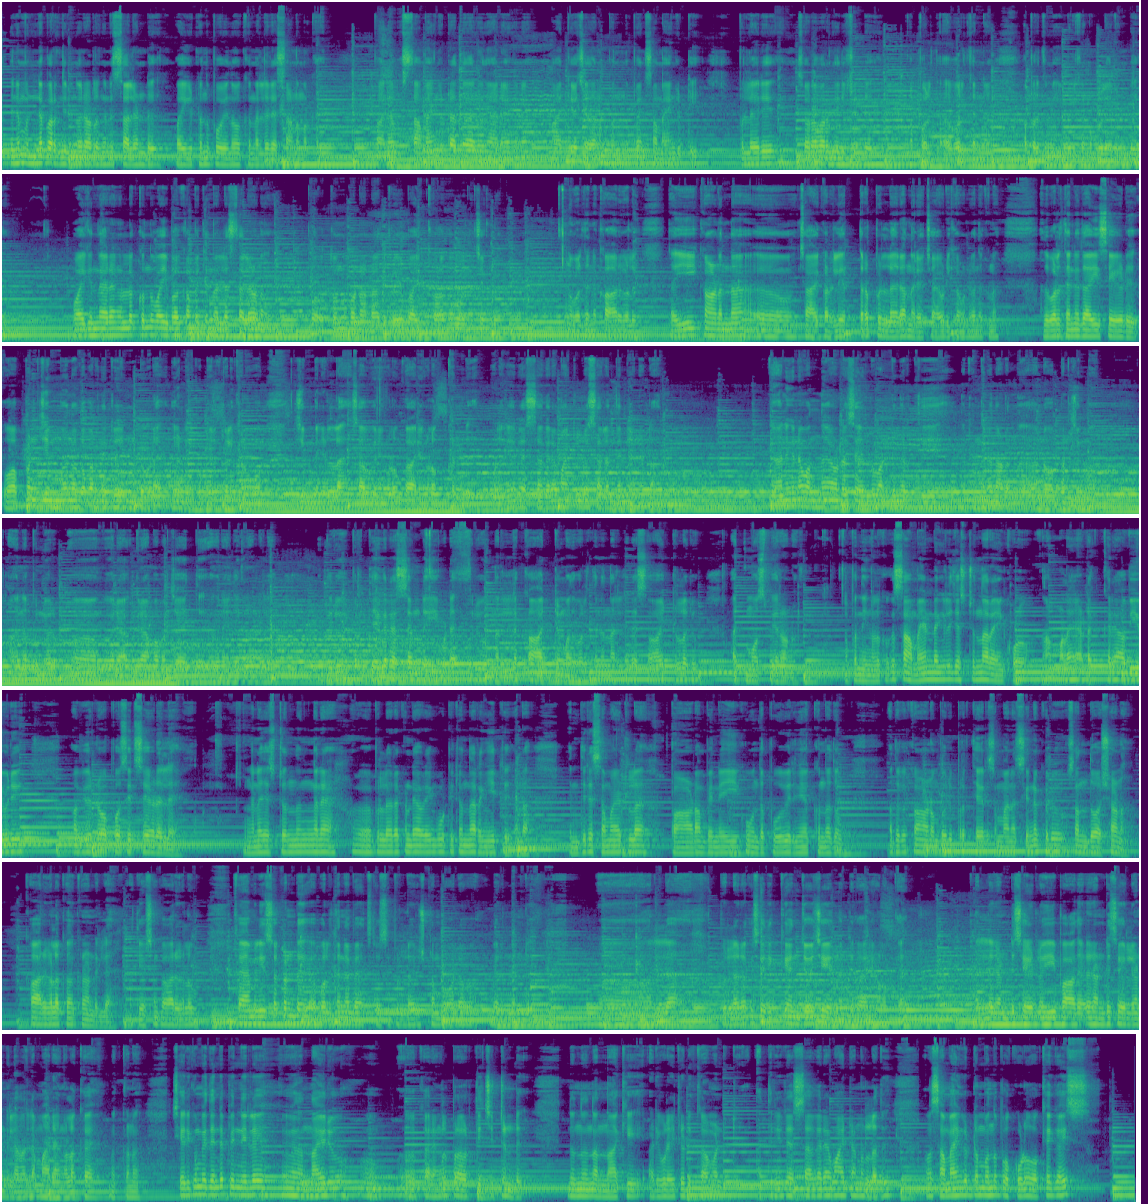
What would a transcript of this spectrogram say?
ഇതിന് മുന്നേ പറഞ്ഞിരുന്ന ഒരാൾ ഇങ്ങനെ സ്ഥലമുണ്ട് വൈകിട്ടൊന്ന് പോയി നോക്കുക നല്ല രസമാണെന്നൊക്കെ പല സമയം കിട്ടാത്ത കാര്യം ഞാൻ അങ്ങനെ മാറ്റി വെച്ചതാണ്. അപ്പം ഇന്നിപ്പോൾ അതിന് സമയം കിട്ടി. പിള്ളേർ ചൊറ പറഞ്ഞിരിക്കുന്നുണ്ട് അപ്പോൾ അതുപോലെ തന്നെ അപ്പുറത്ത് മീൻ വൈകുന്നേരങ്ങളിലൊക്കെ ഒന്ന് വൈബാക്കാൻ പറ്റിയ നല്ല സ്ഥലമാണ്. പുറത്തൊന്നും കൊണ്ടാണ്ട്. അത്രയും ബൈക്കുകളൊക്കെ പോകുന്ന അതുപോലെ തന്നെ കാറുകൾ ഈ കാണുന്ന ചായക്കടയിൽ എത്ര പിള്ളേരാണെന്നറിയോ ചായ കുടിക്കാൻ വേണ്ടി വന്നിരിക്കുന്നത് അതുപോലെ തന്നെ ഇതാ ഈ സൈഡ് ഓപ്പൺ ജിം എന്നൊക്കെ പറഞ്ഞിട്ട് ഉണ്ട് ഇവിടെ. ഇതുണ്ട് കുട്ടികൾക്ക് കളിക്കുമ്പോൾ ജിമ്മിനുള്ള സൗകര്യങ്ങളും കാര്യങ്ങളും ഒക്കെ ഉണ്ട്. വളരെ രസകരമായിട്ടുള്ളൊരു സ്ഥലം തന്നെയാണ് കേട്ടോ. ഞാനിങ്ങനെ വന്ന് അവിടെ സൈഡിൽ വണ്ടി നിർത്തി. ഇങ്ങനെ നടന്ന് അതുകൊണ്ട് ഓപ്പൺ ജിമ്മ് അങ്ങനെ പുന്നൂർ ഗ്രാമപഞ്ചായത്ത് അങ്ങനെ എഴുതിയിട്ടുണ്ടല്ലേ ഇതൊരു പ്രത്യേക രസമുണ്ട്. ഇവിടെ ഒരു നല്ല കാറ്റും അതുപോലെ തന്നെ നല്ല രസമായിട്ടുള്ളൊരു അറ്റ്മോസ്ഫിയറാണ് അപ്പം നിങ്ങൾക്കൊക്കെ സമയം ഉണ്ടെങ്കിൽ ജസ്റ്റ് ഒന്ന് ഇറങ്ങിക്കോളൂ. നമ്മളെ ഇടക്കര അവിയൂർ അവിയൂരിന്റെ ഓപ്പോസിറ്റ് സൈഡല്ലേ അങ്ങനെ ജസ്റ്റ് ഒന്ന് ഇങ്ങനെ പിള്ളേരൊക്കെ ഉണ്ട് അവരെയും കൂട്ടിയിട്ടൊന്ന് ഇറങ്ങിയിട്ട് കണ്ട. എന്ത് രസമായിട്ടുള്ള പാടം പിന്നെ ഈ കൂന്തപ്പൂ വിരിഞ്ഞ് നിൽക്കുന്നതും അതൊക്കെ കാണുമ്പോൾ ഒരു പ്രത്യേക മനസ്സിനൊക്കെ ഒരു സന്തോഷമാണ് കാറുകളൊക്കെ കണ്ടില്ലേ? അത്യാവശ്യം കാറുകളും ഫാമിലീസൊക്കെ ഉണ്ട്. അതുപോലെ തന്നെ ബാച്ചിലേഴ്സ് പിള്ളേർ ഇഷ്ടം പോലെ വരുന്നുണ്ട്. നല്ല പിള്ളേരൊക്കെ ശരിക്കും എൻജോയ് ചെയ്യുന്നുണ്ട് കാര്യങ്ങളൊക്കെ. നല്ല രണ്ട് സൈഡിലും ഈ പാതയുടെ രണ്ട് സൈഡിലും ഉണ്ടല്ലോ നല്ല മരങ്ങളൊക്കെ നിൽക്കണ് ശരിക്കും ഇതിന്റെ പിന്നിൽ നന്നായൊരു കാര്യങ്ങൾ പ്രവർത്തിച്ചിട്ടുണ്ട്. ഇതൊന്ന് നന്നാക്കി അടിപൊളിയായിട്ട് എടുക്കാൻ വേണ്ടിയിട്ട്. അത്തിരി രസകരമായിട്ടാണുള്ളത്. അപ്പോൾ സമയം കിട്ടുമ്പോൾ ഒന്ന് പൊക്കോളൂ. Okay guys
